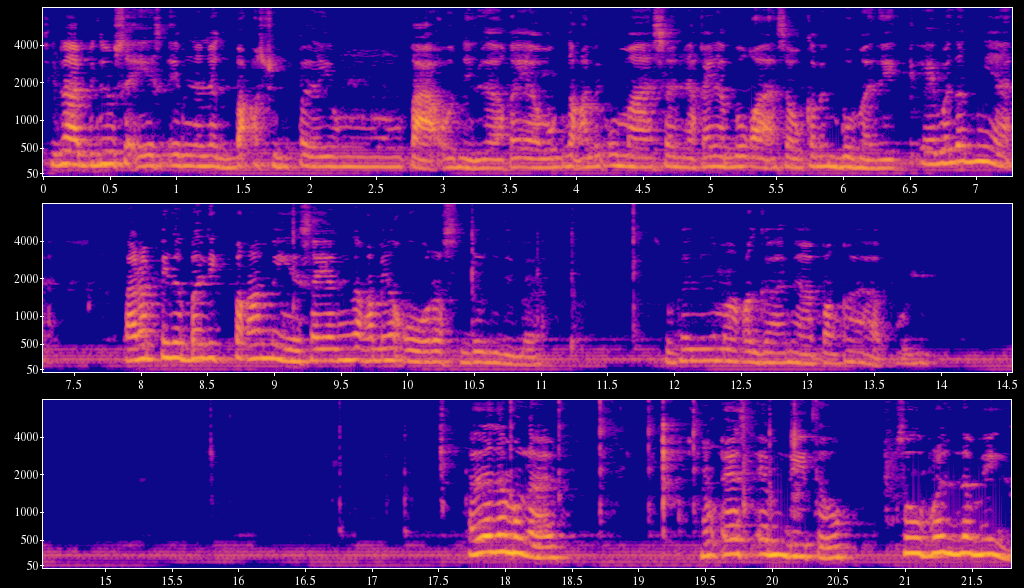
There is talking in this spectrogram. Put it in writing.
sinabi nung sa SM na nagbakasyon pala yung tao nila. Kaya wag na kami umasa na kinabukasan, huwag kami bumalik. Eh, walang niya. Parang pinabalik pa kami. Sayang na kami ng oras doon, di ba? So, ganun ang mga kaganapan kahapon. Alam mo guys, yung SM dito, sobrang lamig.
